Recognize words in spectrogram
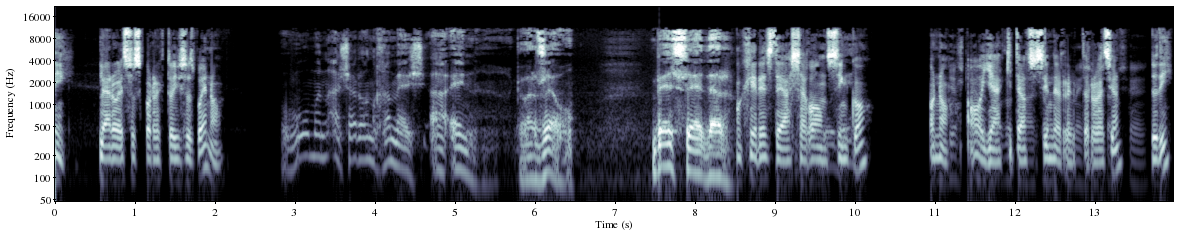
Sí, claro, eso es correcto y eso es bueno. Mujeres de Ashagón 5, o no, oh ya, quitaron su signo de interrogación. ¿Dudy?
